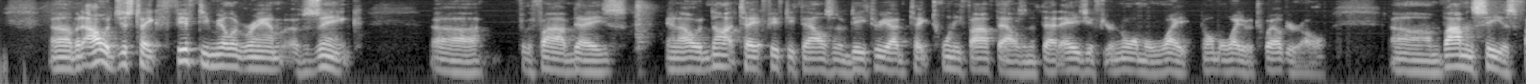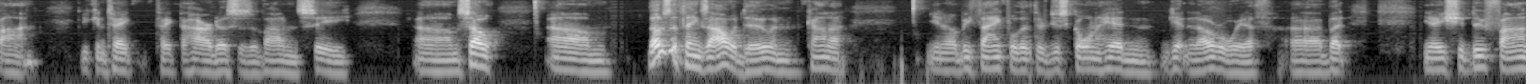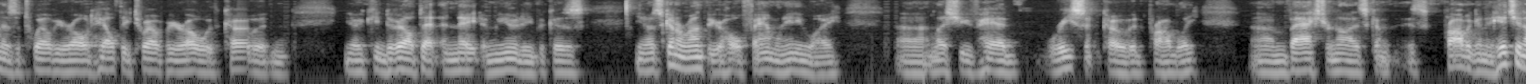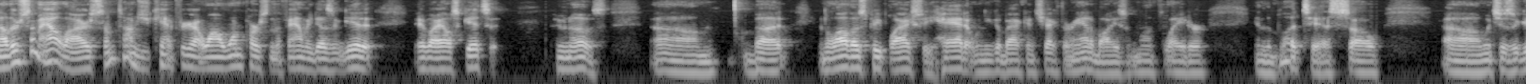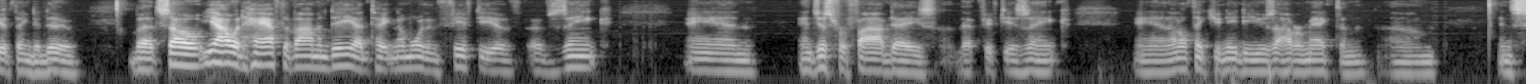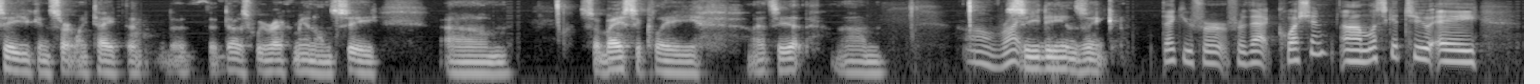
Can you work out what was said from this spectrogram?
Uh, but I would just take 50 milligram of zinc uh, for the five days. And I would not take 50,000 of D3. I'd take 25,000 at that age if you're normal weight, normal weight of a 12 year old. Um, vitamin C is fine. You can take take the higher doses of vitamin C. Um, so um, those are things I would do, and kind of you know be thankful that they're just going ahead and getting it over with. Uh, but you know you should do fine as a 12 year old, healthy 12 year old with COVID, and you know you can develop that innate immunity because you know it's going to run through your whole family anyway, uh, unless you've had recent COVID probably um, vaxxed or not, it's going it's probably going to hit you. Now, there's some outliers. Sometimes you can't figure out why one person in the family doesn't get it, everybody else gets it. Who knows? Um, but and a lot of those people actually had it when you go back and check their antibodies a month later in the blood test. So, uh, which is a good thing to do. But so yeah, I would half the vitamin D. I'd take no more than 50 of, of zinc, and and just for five days, that 50 of zinc and I don't think you need to use ivermectin. Um, and C, you can certainly take the, the, the dose we recommend on C. Um, so basically, that's it. Um, All right. CD and zinc. Thank you for for that question. Um, let's get to a.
